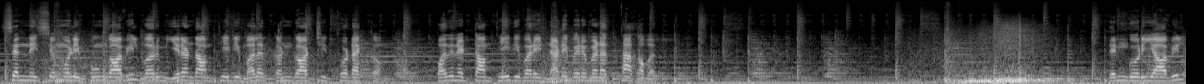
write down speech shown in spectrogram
சென்னை செம்மொழி பூங்காவில் வரும் இரண்டாம் தேதி மலர் கண்காட்சி தொடக்கம். பதினெட்டாம் தேதி வரை நடைபெறும் என தகவல். தென்கொரியாவில்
